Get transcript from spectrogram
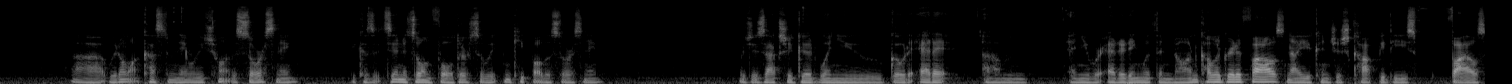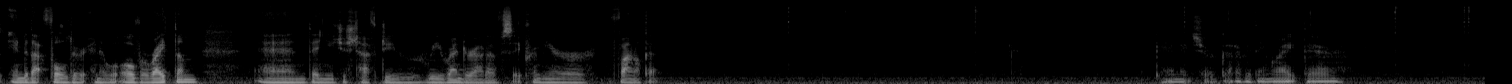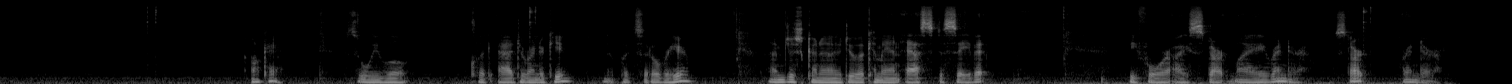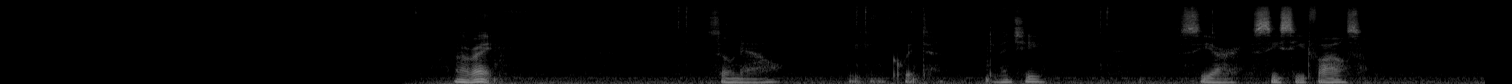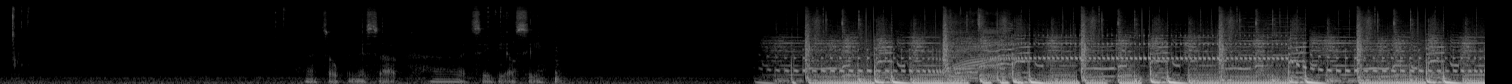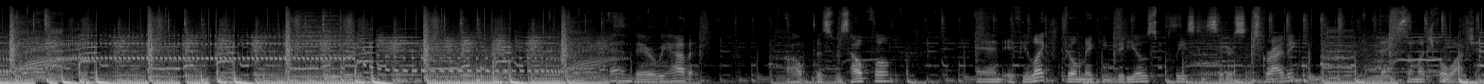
uh, we don't want custom name, we just want the source name because it's in its own folder so we can keep all the source name, which is actually good when you go to edit um, and you were editing with the non-color graded files. Now you can just copy these files into that folder and it will overwrite them and then you just have to re-render out of say Premiere or Final Cut. Okay, make sure I've got everything right there. Okay, so we will click add to render queue. That puts it over here. I'm just going to do a command S to save it before I start my render. Start render. All right. So now we can quit DaVinci, see our CC'd files. Let's open this up. Uh, let's say VLC. And there we have it. I hope this was helpful. And if you like filmmaking videos, please consider subscribing. And thanks so much for watching.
